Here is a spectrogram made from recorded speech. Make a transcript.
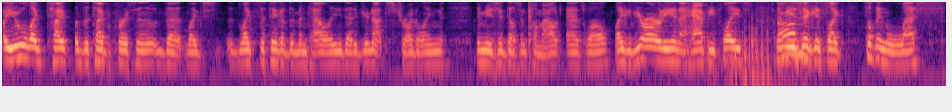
are you like type the type of person that likes likes to think of the mentality that if you're not struggling, the music doesn't come out as well? Like if you're already in a happy place, the Um, music is like something less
